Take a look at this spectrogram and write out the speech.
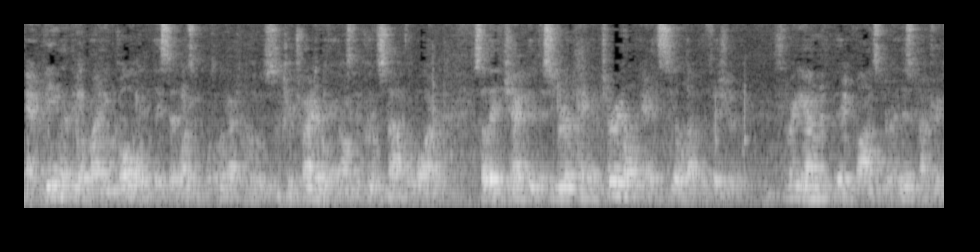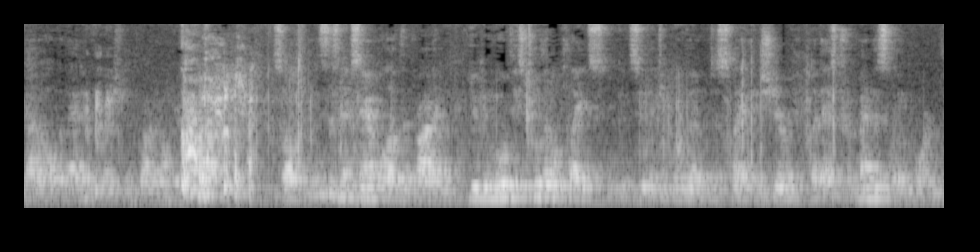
And being that they were mining gold, they said, let's, let's look at the lose. They tried everything else, they couldn't stop the water. So they injected this urethane material and it sealed up the fissure. 3M, the big monster in this country, got a hold of that information and brought it over here. So this is an example of the product. You can move these two little plates. You can see that you move them just slightly shear, but that's tremendously important.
